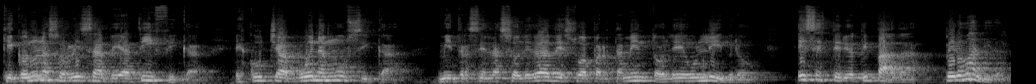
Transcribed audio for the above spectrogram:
que con una sonrisa beatífica escucha buena música mientras en la soledad de su apartamento lee un libro, es estereotipada, pero válida.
